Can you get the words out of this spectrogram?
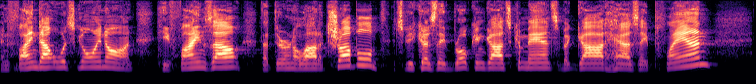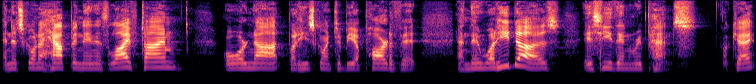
and find out what's going on. He finds out that they're in a lot of trouble. It's because they've broken God's commands, but God has a plan, and it's going to happen in his lifetime or not, but he's going to be a part of it. And then what he does is he then repents. Okay?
